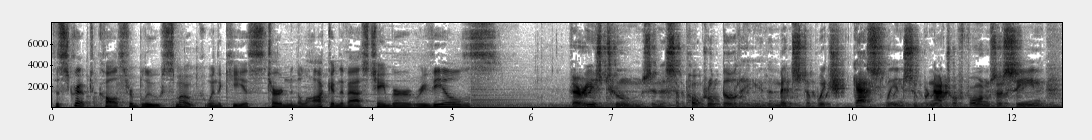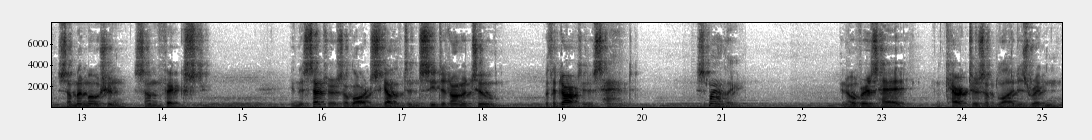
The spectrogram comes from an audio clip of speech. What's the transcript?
The script calls for blue smoke when the key is turned in the lock and the vast chamber reveals Various tombs in a sepulchral building, in the midst of which ghastly and supernatural forms are seen, some in motion, some fixed. In the center is a large skeleton seated on a tomb, with a dart in his hand, smiling. And over his head, in characters of blood, is written,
